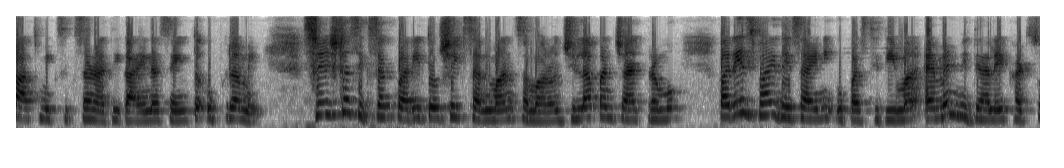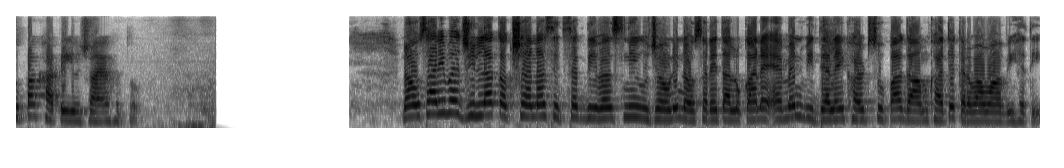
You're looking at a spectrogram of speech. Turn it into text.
પ્રાથમિક શિક્ષણ અધિકારીના સંયુક્ત ઉપક્રમે શ્રેષ્ઠ શિક્ષક પારિતોષિક સન્માન સમારોહ જિલ્લા પંચાયત પ્રમુખ પરેશભાઈ દેસાઈની ઉપસ્થિતિમાં એમએન વિદ્યાલય ખટસુપા ખાતે યોજાયો હતો. નવસારીમાં જિલ્લા કક્ષાના શિક્ષક દિવસની ઉજવણી નવસારી તાલુકાના એમએન વિદ્યાલય ખડસુપા ગામ ખાતે કરવામાં આવી હતી.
